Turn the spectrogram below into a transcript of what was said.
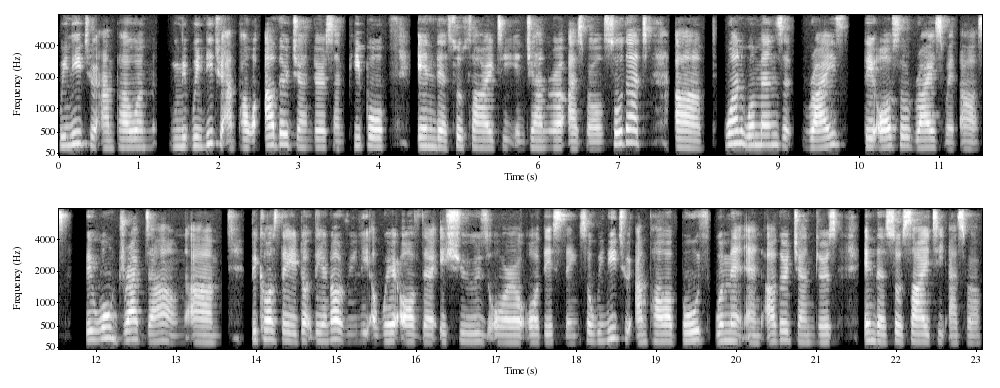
we need to empower we need to empower other genders and people in the society in general as well so that uh one woman's rise they also rise with us they won't drag down um, because they don't they are not really aware of the issues or or these things. So we need to empower both women and other genders in the society as well.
